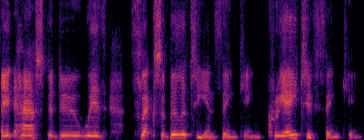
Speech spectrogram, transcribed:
It has to do with flexibility in thinking, creative thinking.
